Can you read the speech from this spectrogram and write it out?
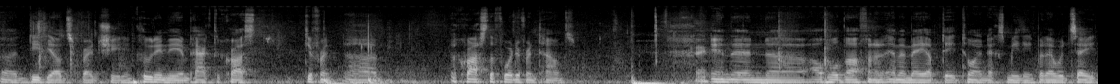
a detailed spreadsheet, including the impact across different, uh, across the four different towns. And then uh, I'll hold off on an MMA update till our next meeting, but I would say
